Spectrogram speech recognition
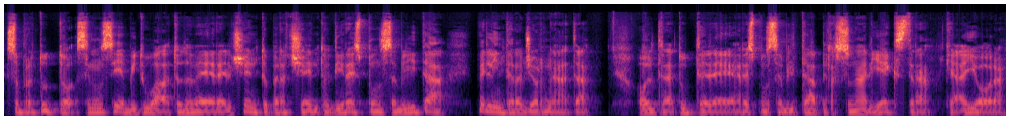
soprattutto se non sei abituato ad avere il 100% di responsabilità per l'intera giornata, oltre a tutte le responsabilità personali extra che hai ora.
